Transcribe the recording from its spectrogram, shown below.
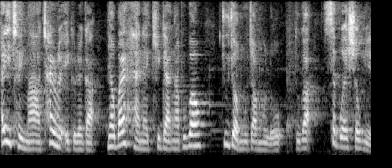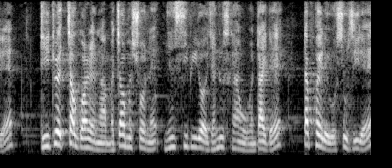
အဲ့ဒီချိန်မှာခြိုင်ရွန်ဧကရက်ကမြောက်ပိုင်းဟန်နဲ့ခီတာငါပူပေါင်းကျူးကျော်မှုကြောင့်မလို့သူကစစ်ပွဲရှုံးနေတယ်ဒီအတွက်ကြောက်ကွားတယ်ငါမကြောက်မလျှော့နဲ့ညင်းစီးပြီးတော့ရန်သူစခန်းကိုဝင်တိုက်တယ်တပ်ဖွဲ့တွေကိုစုစည်းတယ်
